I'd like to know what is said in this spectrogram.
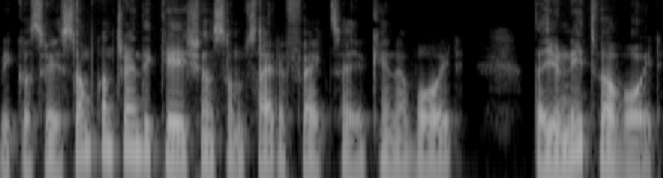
because there is some contraindications, some side effects that you can avoid, that you need to avoid.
